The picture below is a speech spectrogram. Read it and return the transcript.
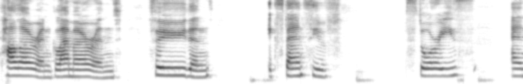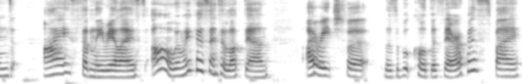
color and glamour and food and expansive stories. And I suddenly realized, oh, when we first went to lockdown, I reached for there's a book called The Therapist by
